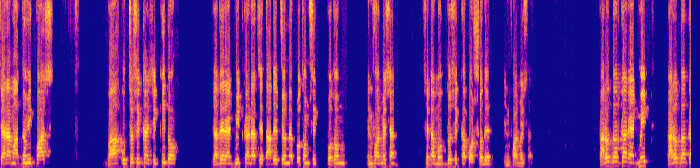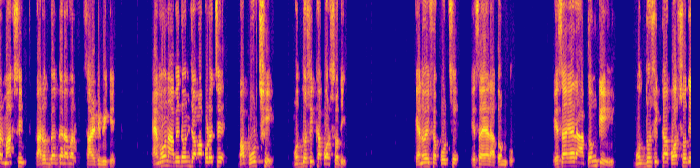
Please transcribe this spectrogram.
যারা মাধ্যমিক পাস বা উচ্চশিক্ষায় শিক্ষিত, যাদের অ্যাডমিট কার্ড আছে, তাদের জন্য প্রথম প্রথম ইনফরমেশন সেটা মধ্যশিক্ষা পর্ষদের ইনফরমেশন কারোর দরকার অ্যাডমিট কারোর দরকার মার্কশিট কারোর দরকার আবার সার্টিফিকেট এমন আবেদন জমা পড়েছে বা পড়ছে মধ্যশিক্ষা পর্ষদে। কেন এইসব পড়ছে? এসআইআর আতঙ্ক। এসআইআর আতঙ্কে মধ্যশিক্ষা পর্ষদে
